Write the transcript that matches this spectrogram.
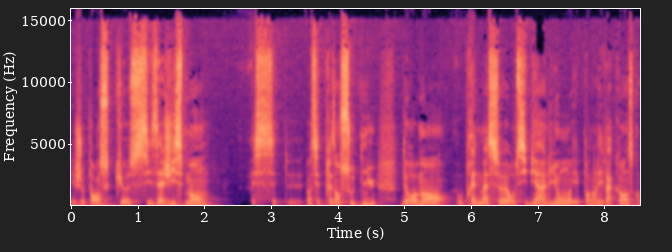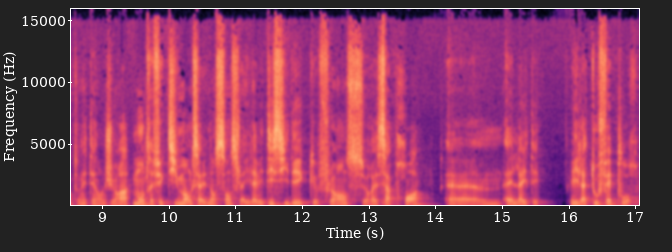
Et je pense que ces agissements et cette, présence soutenue de Roman auprès de ma sœur, aussi bien à Lyon et pendant les vacances, quand on était dans le Jura, montre effectivement que ça allait dans ce sens-là. Il avait décidé que Florence serait sa proie, euh, elle l'a été. Et il a tout fait pour.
